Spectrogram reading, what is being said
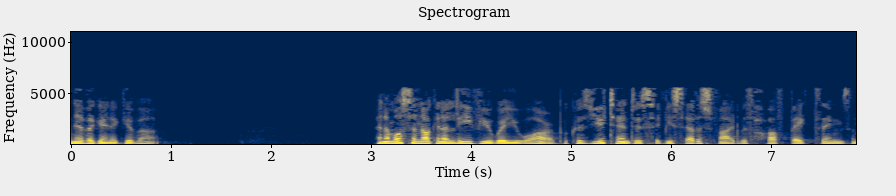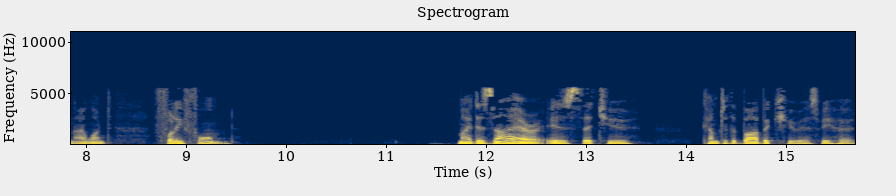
never going to give up. And I'm also not going to leave you where you are because you tend to be satisfied with half baked things, and I want fully formed. My desire is that you come to the barbecue, as we heard,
